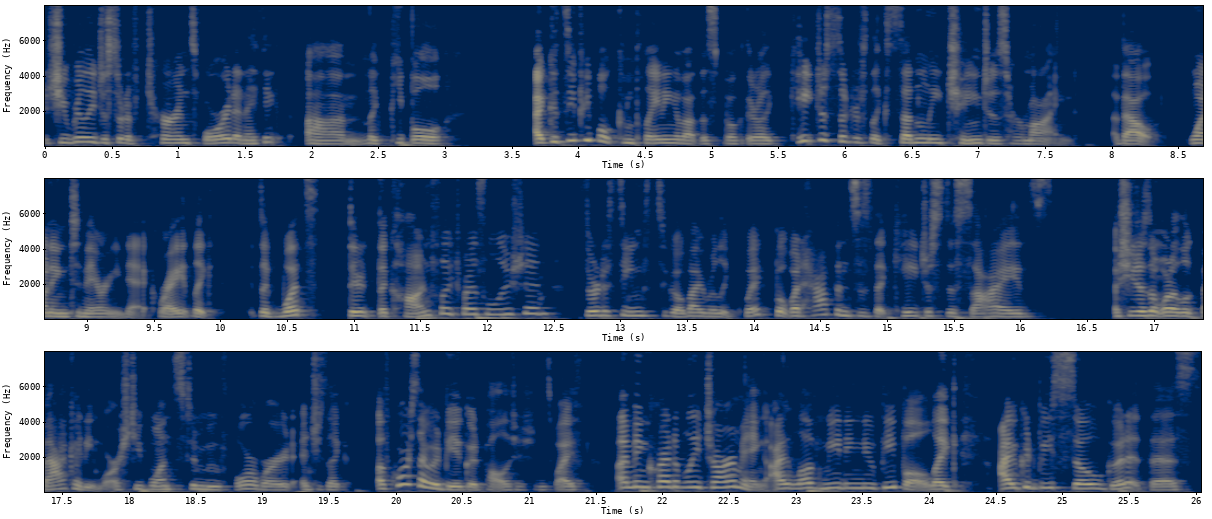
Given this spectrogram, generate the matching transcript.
she really just sort of turns forward, and I think um, like people I could see people complaining about this book. They're like, Kate just sort of like suddenly changes her mind about wanting to marry Nick, right? Like, it's like, what's the, the conflict resolution sort of seems to go by really quick. But what happens is that Kate just decides uh, she doesn't want to look back anymore. She wants to move forward. And she's like, Of course, I would be a good politician's wife. I'm incredibly charming. I love meeting new people. Like, I could be so good at this.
